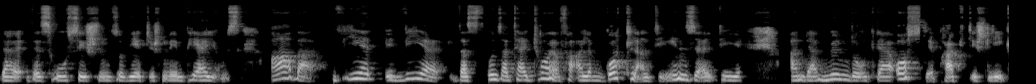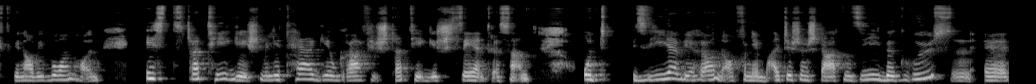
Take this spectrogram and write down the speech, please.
der, des russischen, sowjetischen Imperiums. Aber wir, wir das, unser Territorium, vor allem Gotland, die Insel, die an der Mündung der Ostsee praktisch liegt, genau wie Bornholm, ist strategisch, militärgeografisch strategisch sehr interessant. Und Sie, wir hören auch von den baltischen Staaten, sie begrüßen äh,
